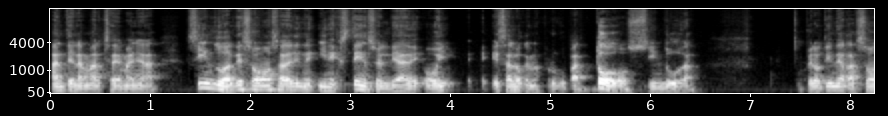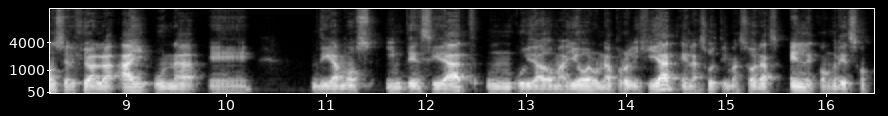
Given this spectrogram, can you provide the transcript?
ante la marcha de mañana. Sin duda, de eso vamos a ver in extenso el día de hoy. Es algo que nos preocupa a todos, sin duda. Pero tiene razón Sergio Alba, hay una, eh, digamos, intensidad, un cuidado mayor, una prolijidad en las últimas horas en el Congreso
